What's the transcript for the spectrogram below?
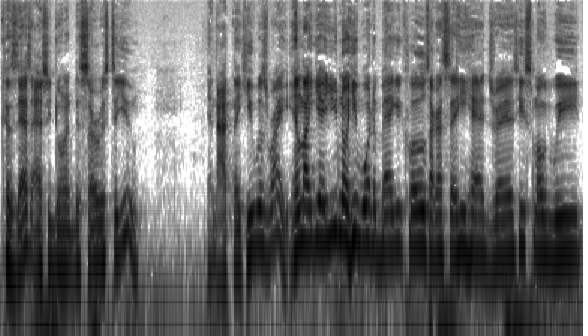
because that's actually doing a disservice to you." And I think he was right. And like, yeah, you know, he wore the baggy clothes. Like I said, he had dreads. He smoked weed.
